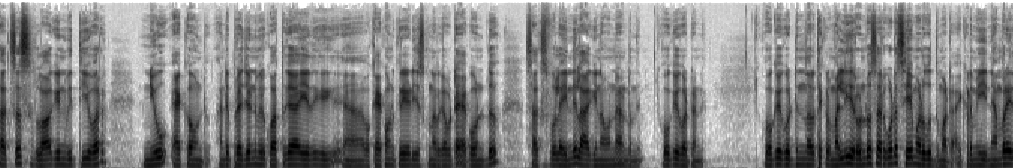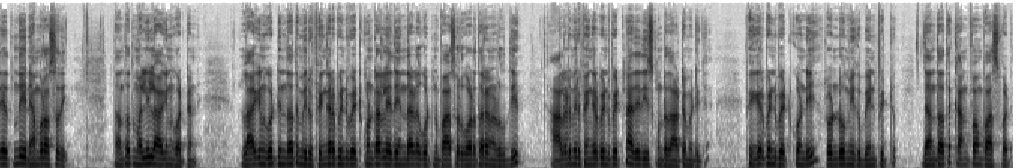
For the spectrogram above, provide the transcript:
Success login with your new account అంటే ప్రజెంట్ మీరు కొత్తగా ఏది ఒక అకౌంట్ క్రియేట్ చేసుకున్నారు కాబట్టి అకౌంట్ సక్సెస్ఫుల్ అయింది లాగిన్ అవ్వండి అంటుంది. ఓకే కొట్టండి. ఓకే కొట్టిన తర్వాత ఇక్కడ మళ్ళీ రెండోసారి కూడా సేమ్ అడుగుద్ది అనమాట ఇక్కడ మీ నెంబర్ ఏదైతే ఉందో ఈ నెంబర్ వస్తుంది. దాని తర్వాత మళ్ళీ లాగిన్ కొట్టండి. లాగిన్ కొట్టిన తర్వాత మీరు ఫింగర్ ప్రింట్ పెట్టుకుంటారా లేదా ఇందాక కొట్టిన పాస్వర్డ్ కొడతారని అడుగుద్ది. ఆల్రెడీ మీరు ఫింగర్ ప్రింట్ పెట్టినా అదే తీసుకుంటుంది ఆటోమేటిక్గా. ఫింగర్ ప్రింట్ పెట్టుకోండి రెండు మీకు బెనిఫిట్. దాని తర్వాత కన్ఫర్మ్ పాస్వర్డ్.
